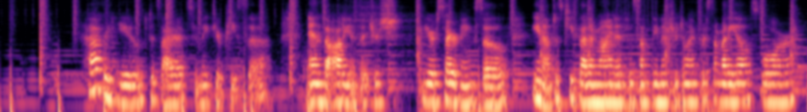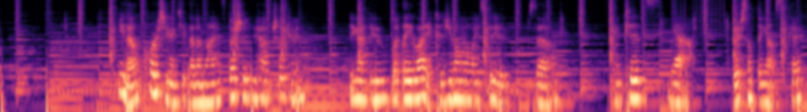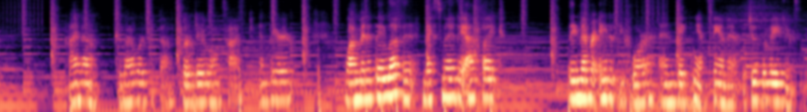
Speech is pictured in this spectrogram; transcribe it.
however you desire to make your pizza, and the audience that you're you're serving. So you know, just keep that in mind if it's something that you're doing for somebody else, or you know, of course you're gonna keep that in mind, especially if you have children. You're gonna do what they like because you don't want to waste food. So. And kids, yeah, there's something else, okay? I know, because I worked with them for a very long time. And they're, one minute they love it, next minute they act like they never ate it before and they can't stand it, which is amazing to me.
